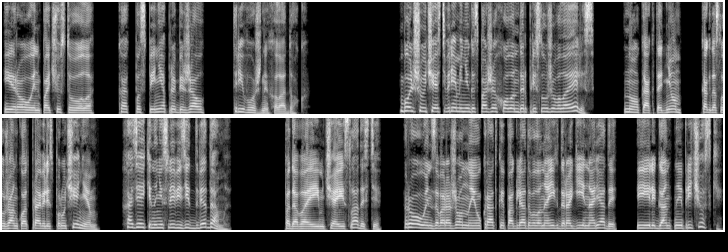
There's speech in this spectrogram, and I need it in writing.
И Роуэн почувствовала, как по спине пробежал тревожный холодок. Большую часть времени госпоже Холландер прислуживала Элис, но как-то днем, когда служанку отправили с поручением, хозяйки нанесли визит две дамы. Подавая им чай и сладости, Роуэн заворожённо и украдкой поглядывала на их дорогие наряды и элегантные прически.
